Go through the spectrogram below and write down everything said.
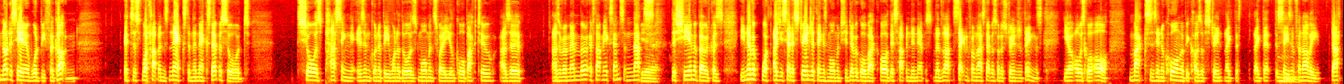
not to say it would be forgotten. It's just what happens next in the next episode Shaw's passing isn't going to be one of those moments where you'll go back to as a as a remember, if that makes sense. And that's Yeah. the shame about it because you never what as you said a Stranger Things moment. You never go back. Oh, this happened in episode the la- second from last episode of Stranger Things. You always go, oh, Max is in a coma because of strain like the like the, the season mm. finale. That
